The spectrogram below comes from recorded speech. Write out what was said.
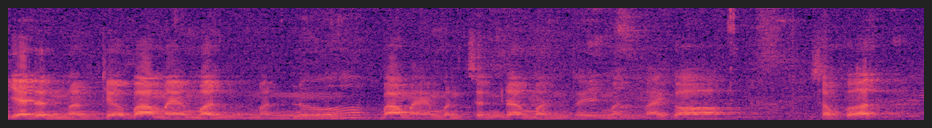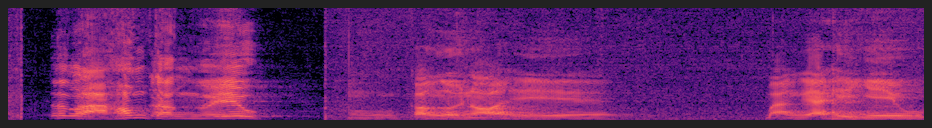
gia đình mình cho ba mẹ mình mình Nữa. ba mẹ mình sinh ra mình thì mình phải có sống có ích. Tức là không cần người yêu. Ừ, có người nói thì bạn gái thì nhiều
